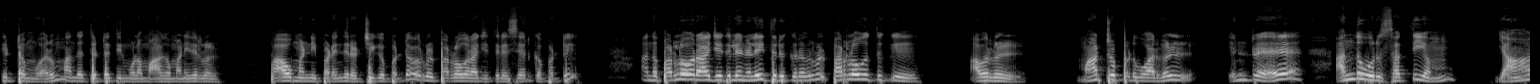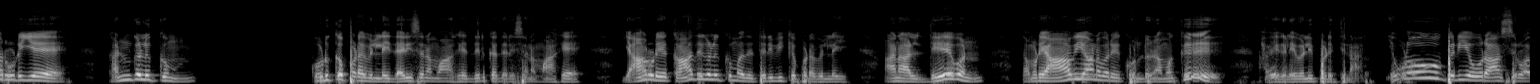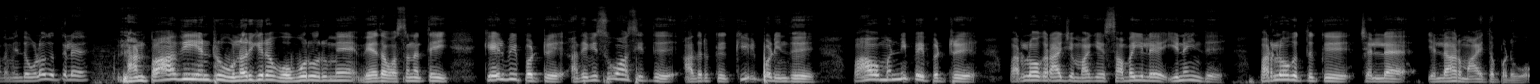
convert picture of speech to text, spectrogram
திட்டம் வரும். அந்த திட்டத்தின் மூலமாக மனிதர்கள் பாவ மன்னிப்படைந்து ரட்சிக்கப்பட்டு அவர்கள் பரலோக ராஜ்யத்திலே சேர்க்கப்பட்டு அந்த பரலோக ராஜ்யத்திலே நிலைத்திருக்கிறவர்கள் பரலோகத்துக்கு அவர்கள் மாற்றப்படுவார்கள் என்ற அந்த ஒரு சத்தியம் யாருடைய கண்களுக்கும் கொடுக்கப்படவில்லை தரிசனமாக தீர்க்க தரிசனமாக யாருடைய காதுகளுக்கும் அது தெரிவிக்கப்படவில்லை. ஆனால் தேவன் தம்முடைய ஆவியானவரை கொண்டு நமக்கு அவைகளை வெளிப்படுத்தினார். எவ்வளோ பெரிய ஒரு ஆசீர்வாதம். இந்த உலகத்தில் நான் பாவி என்று உணர்கிற ஒவ்வொருவருமே வேத வசனத்தை கேள்விப்பட்டு அதை விசுவாசித்து அதற்கு கீழ்ப்படிந்து பாவ மன்னிப்பை பெற்று பரலோக ராஜ்யமாகிய சபையில் இணைந்து பரலோகத்துக்கு செல்ல எல்லாரும் ஆயத்தப்படுவோம்.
